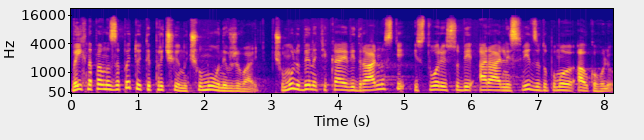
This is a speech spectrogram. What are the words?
Ви їх, напевно, запитуєте причину, чому вони вживають, чому людина тікає від реальності і створює собі ареальний світ за допомогою алкоголю.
